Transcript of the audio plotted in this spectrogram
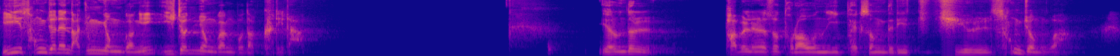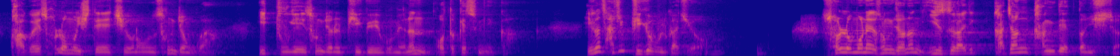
이 성전의 나중 영광이 이전 영광보다 크리라. 여러분들 바벨론에서 돌아온 이 백성들이 지을 성전과 과거의 솔로몬 시대에 지어놓은 성전과 이 두 개의 성전을 비교해 보면은 어떻겠습니까? 이건 사실 비교 불가지요. 솔로몬의 성전은 이스라엘이 가장 강대했던 시절,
